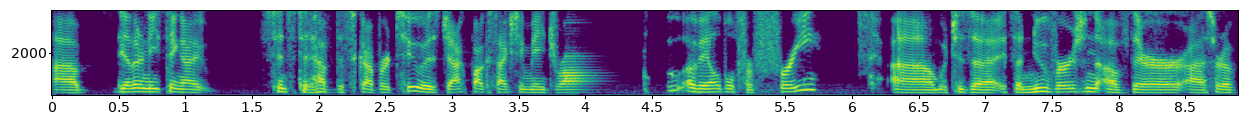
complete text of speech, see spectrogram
uh, the other neat thing I since to have discovered too is Jackbox actually made draw available for free, um, which is a it's a new version of their uh, sort of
